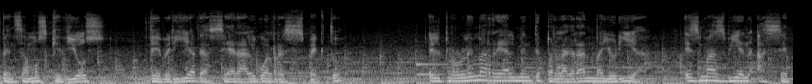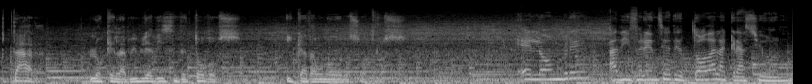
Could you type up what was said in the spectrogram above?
pensamos que Dios debería de hacer algo al respecto? El problema realmente para la gran mayoría es más bien aceptar lo que la Biblia dice de todos y cada uno de nosotros. El hombre, a diferencia de toda la creación,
